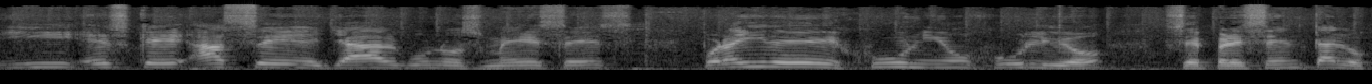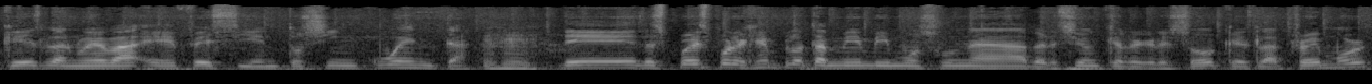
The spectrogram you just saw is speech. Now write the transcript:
y es que hace ya algunos meses, por ahí de junio, julio, se presenta lo que es la nueva F-150. De, después, por ejemplo, también vimos una versión que regresó, que es la Tremor.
